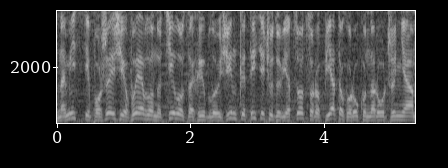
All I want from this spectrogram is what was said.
На місці пожежі виявлено тіло загиблої жінки 1945 року народження.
